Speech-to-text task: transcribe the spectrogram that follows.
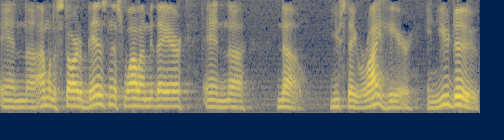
and uh, I'm going to start a business while I'm there. And uh, no, you stay right here and you do.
